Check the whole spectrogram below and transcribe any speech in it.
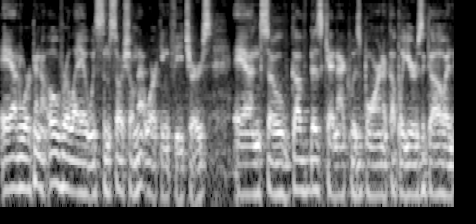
and we're going to overlay it with some social networking features. And so govbizconnect was born a couple years ago and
